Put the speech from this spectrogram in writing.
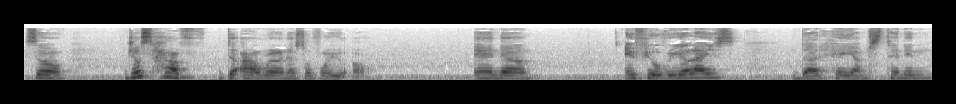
So just have the awareness of where you are. And um, if you realize that hey i'm standing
